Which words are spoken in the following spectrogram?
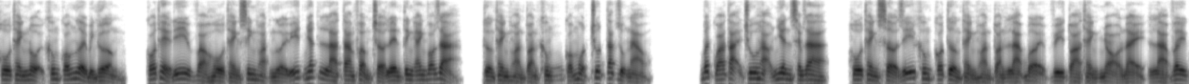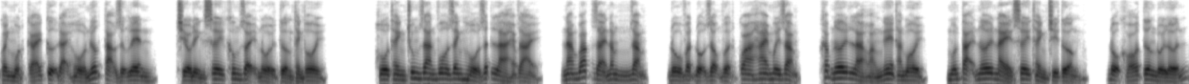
hồ thành nội không có người bình thường, có thể đi vào hồ thành sinh hoạt người ít nhất là tam phẩm trở lên tinh anh võ giả, tường thành hoàn toàn không có một chút tác dụng nào. Bất quá tại chu hạo nhiên xem ra hồ thành sở dĩ không có tường thành hoàn toàn là bởi vì tòa thành nhỏ này là vây quanh một cái cự đại hồ nước tạo dựng lên, triều đình xây không dậy nổi tường thành thôi. Hồ thành trung gian vô danh hồ rất là hẹp dài, nam bắc dài năm dặm, đồ vật độ rộng vượt qua hai mươi dặm, khắp nơi là hoàng nghe than bôi, muốn tại nơi này xây thành trì tưởng, độ khó tương đối lớn.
